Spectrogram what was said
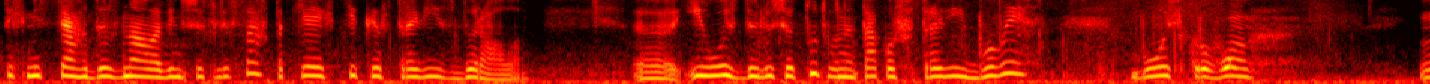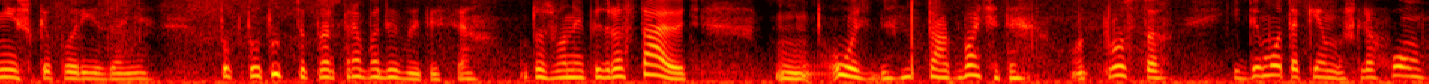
в тих місцях, де знала в інших лісах, так я їх тільки в траві збирала. Е, І ось дивлюся, тут вони також в траві були. бо ось кругом ніжки порізані. Тобто тут тепер треба дивитися. Отож вони підростають. Ось так, бачите, от просто йдемо таким шляхом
